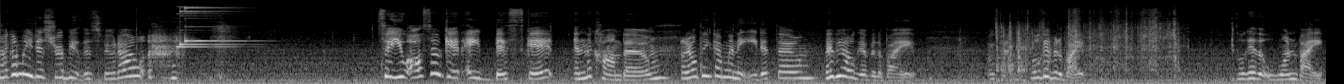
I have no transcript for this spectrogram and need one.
how can we distribute this food out? so you also get a biscuit in the combo. I don't think I'm gonna eat it though. Maybe I'll give it a bite. Okay, we'll give it a bite. We'll give it one bite.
